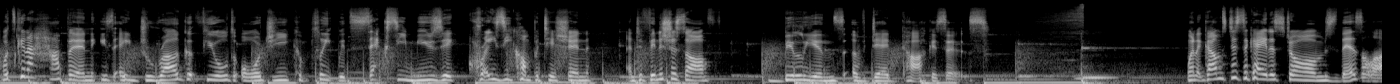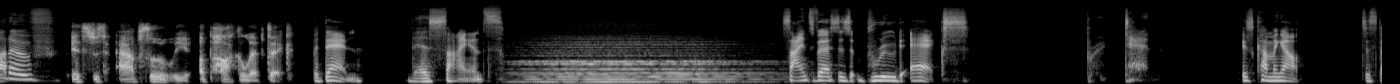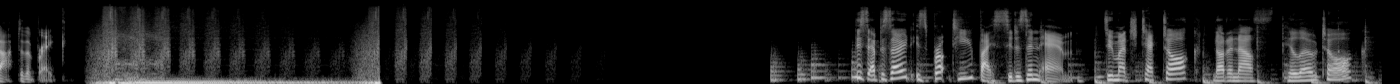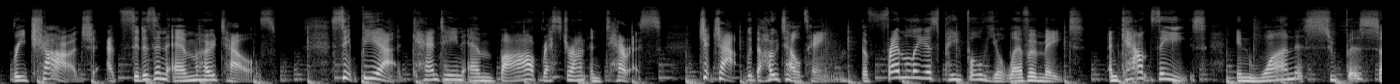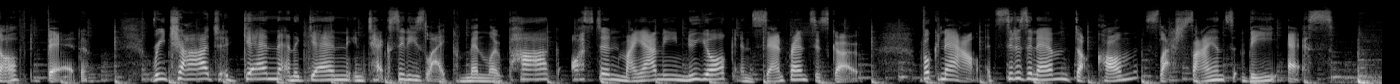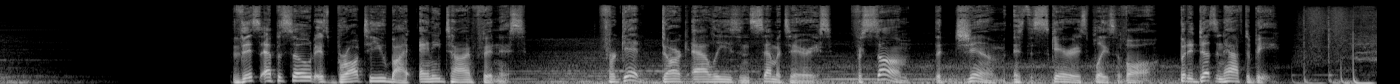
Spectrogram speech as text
What's gonna happen is a drug fueled orgy complete with sexy music, crazy competition, and to finish us off, billions of dead carcasses. When it comes to cicada storms, there's a lot of. It's just absolutely apocalyptic. But then there's science. Science versus Brood X. Brood 10 is coming up just after the break. This episode is brought to you by Citizen M. Too much tech talk? Not enough pillow talk? Recharge at Citizen M hotels. Sit beer at Canteen M bar, restaurant, and terrace. Chit chat with the hotel team, the friendliest people you'll ever meet. And count these in one super soft bed. Recharge again and again in tech cities like Menlo Park, Austin, Miami, New York, and San Francisco. Book now at citizenm.com slash sciencevs. This episode is brought to you by Anytime Fitness. Forget dark alleys and cemeteries. For some, the gym is the scariest place of all, but it doesn't have to be.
